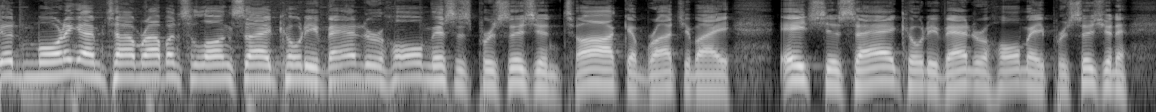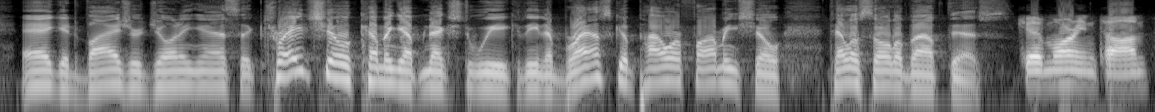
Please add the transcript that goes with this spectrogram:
Good morning. I'm Tom Robbins alongside Cody Vanderholm. This is Precision Talk, brought to you by HTS Ag. Cody Vanderholm, a Precision Ag advisor, joining us. A trade show coming up next week, the Nebraska Power Farming Show. Tell us all about this. Good morning, Tom.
